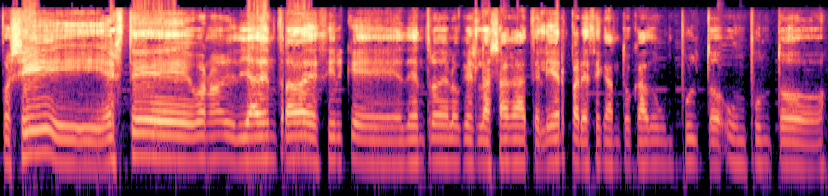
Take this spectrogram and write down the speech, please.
pues sí, este, bueno, ya de entrada decir que dentro de lo que es la saga Atelier parece que han tocado un punto, un punto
